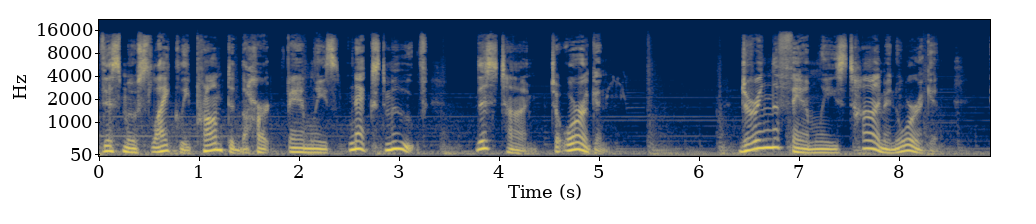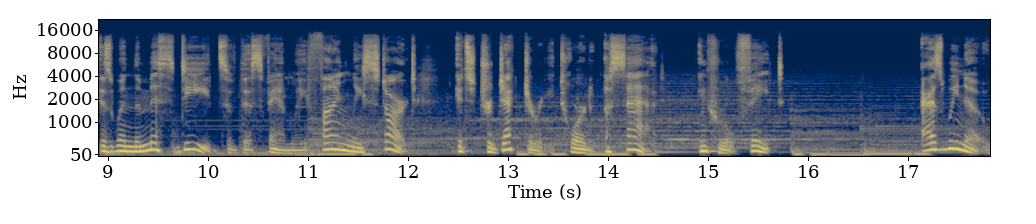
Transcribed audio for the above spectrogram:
This most likely prompted the Hart family's next move, this time to Oregon. During the family's time in Oregon is when the misdeeds of this family finally start its trajectory toward a sad and cruel fate. As we know,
